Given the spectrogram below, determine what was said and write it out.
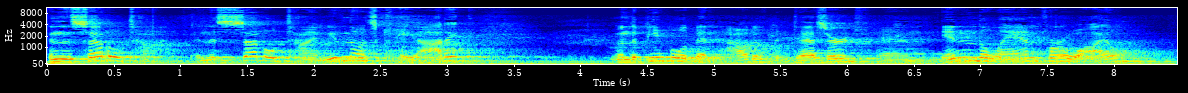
In the settled time, in the settled time, even though it's chaotic, when the people have been out of the desert and in the land for a while,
